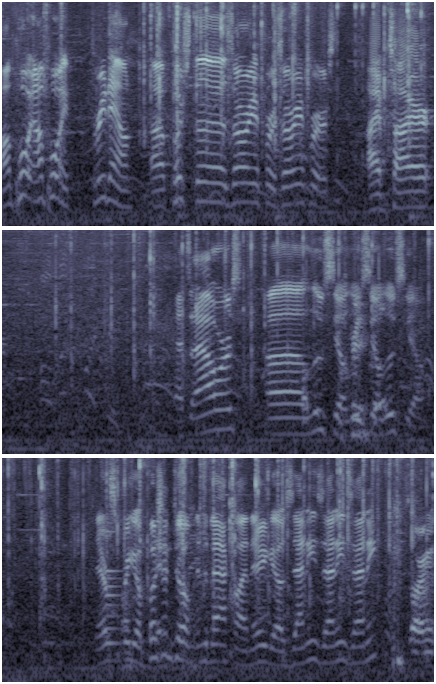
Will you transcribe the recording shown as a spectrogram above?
On point, on point. Three down. Uh, push the Zarya first. Zarya first. I have tire. That's ours. Uh, Lucio, Lucio, Lucio. There we go. Push into him in the back line. There you go. Zenny, Zenny, Zenny. Sorry,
